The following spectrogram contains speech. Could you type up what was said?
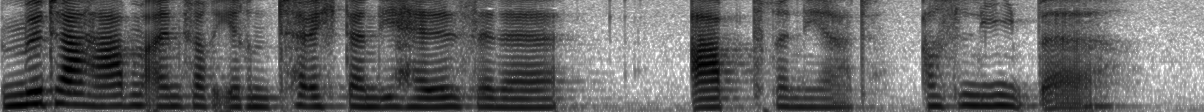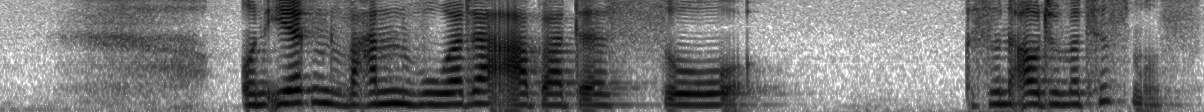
Mütter haben einfach ihren Töchtern die Hellsinne abtrainiert. Aus Liebe. Und irgendwann wurde aber das so, so ein Automatismus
